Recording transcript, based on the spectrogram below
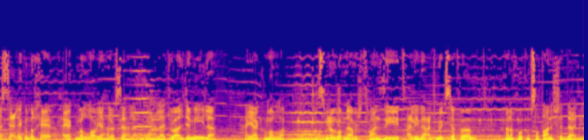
بس عليكم بالخير وحياكم الله ويا أهلا وسهلا. على الاجواء الجميلة حياكم الله. تسمعون برنامج ترانزيت على إذاعة Mix FM. أنا أخوكم سلطان الشدادي.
